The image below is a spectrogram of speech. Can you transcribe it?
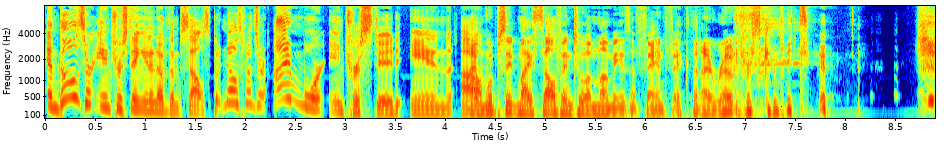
and those are interesting in and of themselves. But no, Spencer, I'm more interested in. I Um, whoopsied myself into a mummy as a fanfic that I wrote for Scooby Doo.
